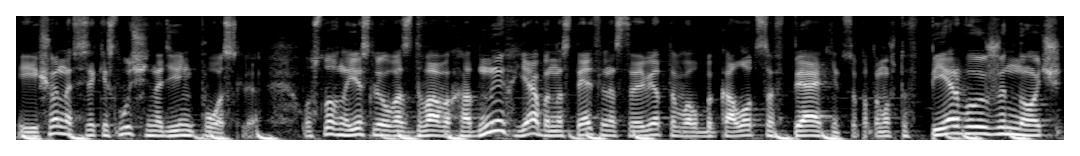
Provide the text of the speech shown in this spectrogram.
И еще на всякий случай на день после. Условно, если у вас два выходных, я бы настоятельно советовал бы колоться в пятницу, потому что в первую же ночь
